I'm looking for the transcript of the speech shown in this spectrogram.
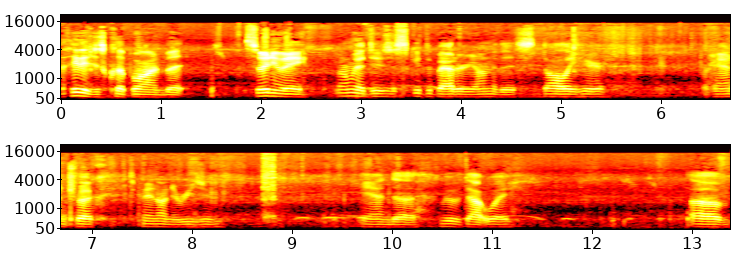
I think they just clip on, but so anyway, what I'm gonna do is just scoot the battery onto this dolly here or hand truck depending on your region, and uh, move it that way. Um,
